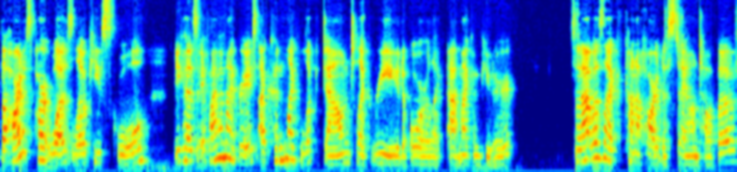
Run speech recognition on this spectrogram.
the hardest part was low key school because if I'm in my brace, I couldn't like look down to like read or like at my computer. So that was like kind of hard to stay on top of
